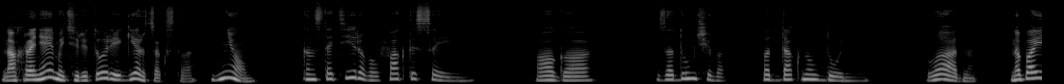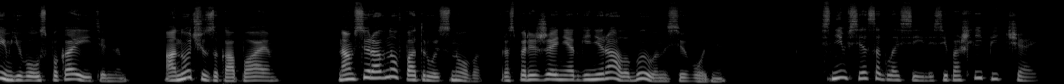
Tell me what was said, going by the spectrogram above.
на охраняемой территории герцогства. Днем», — констатировал факты Сеймон. «Ага», — задумчиво поддакнул Донни. Ладно, напоим его успокоительным, а ночью закопаем. Нам все равно в патруль снова. Распоряжение от генерала было на сегодня. С ним все согласились и пошли пить чай.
